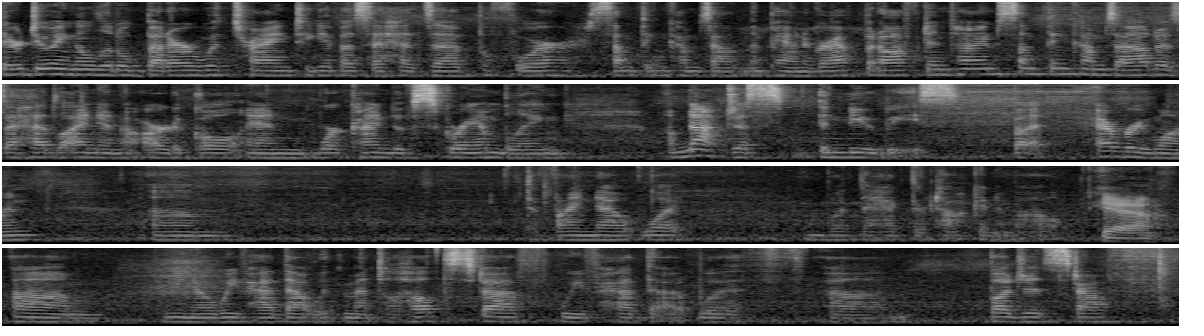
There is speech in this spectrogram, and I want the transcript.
they're doing a little better with trying to give us a heads up before something comes out in the Pantagraph, but oftentimes something comes out as a headline in an article, and we're kind of scrambling, um, not just the newbies, but everyone, um, to find out what what the heck they're talking about. Yeah. Um, you know, we've had that with mental health stuff. We've had that with um, budget stuff.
